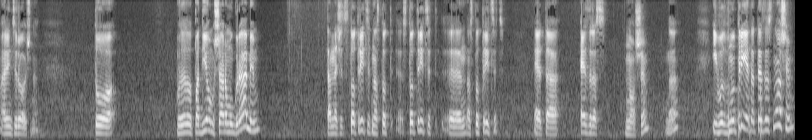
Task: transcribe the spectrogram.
ориентировочно, то вот этот подъем шарму грабим, там, значит, 130 на 100, 130 э, на 130 это Эзрас Ношим, да? И вот внутри этот Эзрас Ношим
